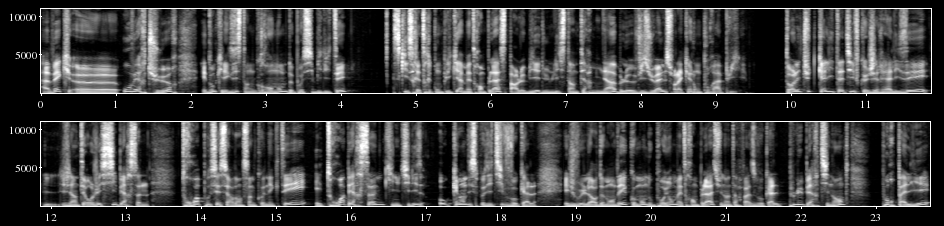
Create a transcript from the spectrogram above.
avec euh, ouverture et donc il existe un grand nombre de possibilités ce qui serait très compliqué à mettre en place par le biais d'une liste interminable visuelle sur laquelle on pourrait appuyer. Dans l'étude qualitative que j'ai réalisée, j'ai interrogé 6 personnes, 3 possesseurs d'enceintes connectées et 3 personnes qui n'utilisent aucun dispositif vocal. Et je voulais leur demander comment nous pourrions mettre en place une interface vocale plus pertinente pour pallier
